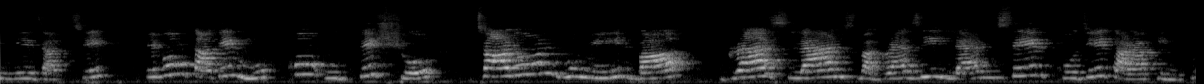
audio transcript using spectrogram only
নিয়ে যাচ্ছে এবং তাদের মুখ্য উদ্দেশ্য চারণ ভূমির বা গ্রাস ল্যান্ডস বা গ্রাজি ল্যান্ডসের খোঁজে তারা কিন্তু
